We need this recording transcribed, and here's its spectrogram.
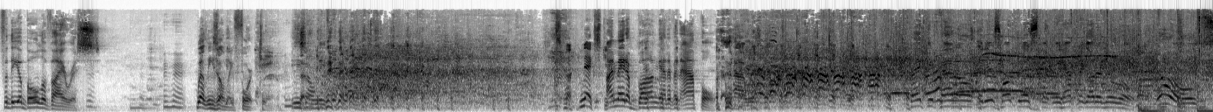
for the Ebola virus. Mm-hmm. Mm-hmm. Well, he's only 14. He's so- only. Next year. I made a bong out of an apple. Thank you, panel. It is hopeless, but we have to go to new rules. new rules.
